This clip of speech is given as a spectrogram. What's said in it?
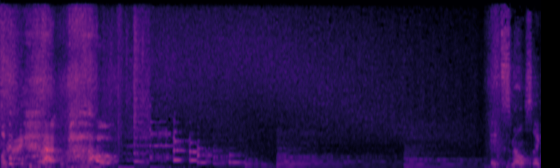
Look at that, wow. It smells like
